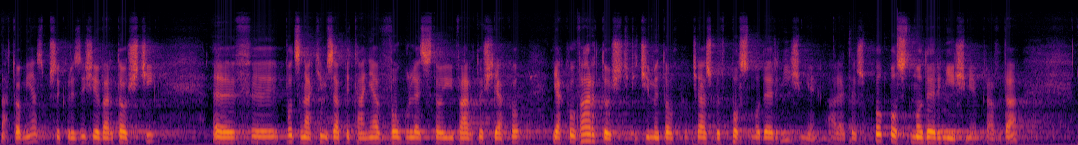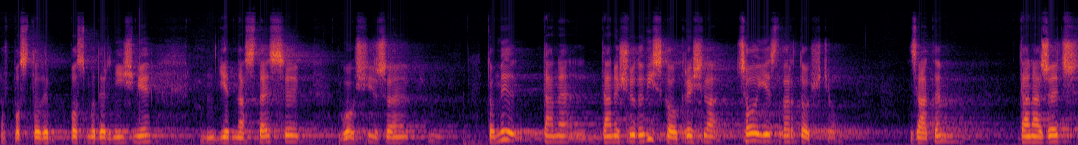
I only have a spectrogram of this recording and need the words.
Natomiast przy kryzysie wartości w, pod znakiem zapytania w ogóle stoi wartość jako, jako wartość. Widzimy to chociażby w postmodernizmie, ale też po postmodernizmie, prawda? No w postmodernizmie jedna z tez głosi, że to my, dane, dane środowisko określa, co jest wartością. Zatem dana rzecz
